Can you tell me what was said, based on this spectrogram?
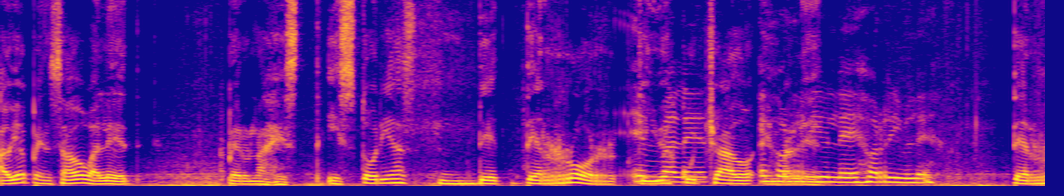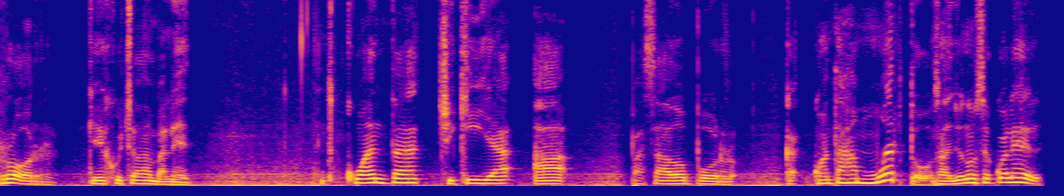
Había pensado ballet, pero las his- historias de terror que en yo he escuchado es en ballet, horrible es horrible terror que he escuchado en ballet. ¿Cuánta chiquilla ha pasado por cuántas han muerto? O sea, yo no sé cuál es el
